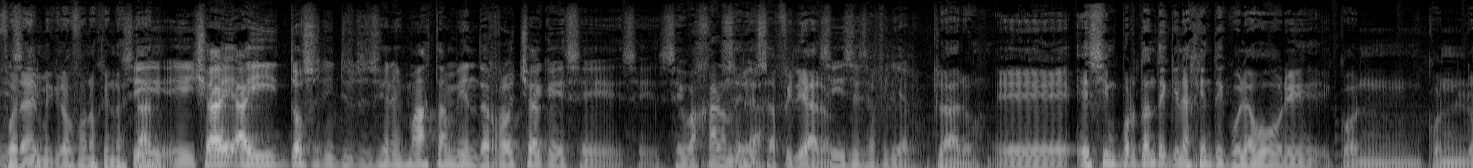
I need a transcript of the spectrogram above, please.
fuera de micrófonos que no están. Sí, y ya hay, dos instituciones más también de Rocha que se, se, bajaron se de desafiliaron. Sí, se desafiliaron. Claro. Eh, es importante que la gente colabore con, con los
